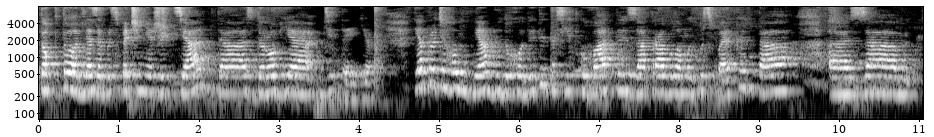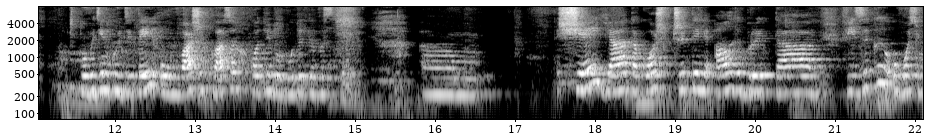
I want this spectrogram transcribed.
Тобто для забезпечення життя та здоров'я дітей. Я протягом дня буду ходити та слідкувати за правилами безпеки та е, за поведінкою дітей у ваших класах, котрі ви будете вести. Ем, Ще я також вчитель алгебри та фізики у 8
